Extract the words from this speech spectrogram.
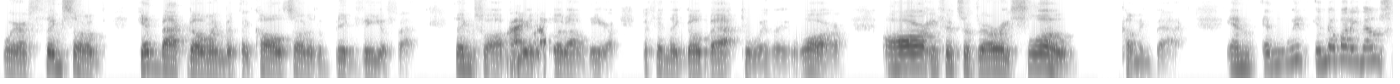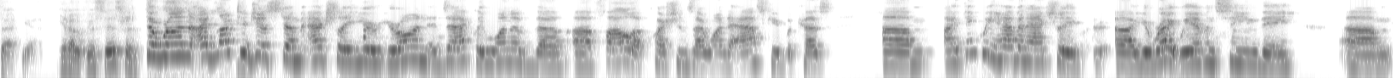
where things sort of get back going, but they call sort of the big V effect. Things are up right. here, good out here, but then they go back to where they were. Or if it's a very slow coming back and and we and nobody knows that yet. You know this isn't so ron i'd like to just um actually you're you're on exactly one of the uh, follow-up questions i wanted to ask you because um, i think we haven't actually uh, you're right we haven't seen the um,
